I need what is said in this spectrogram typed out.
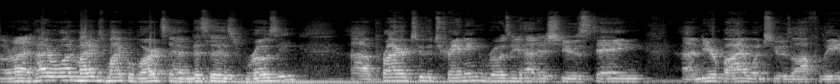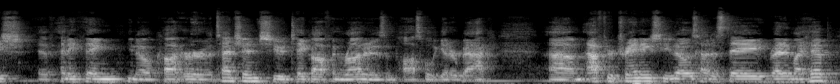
All right. Hi, everyone. My name is Michael Bartz, and this is Rosie. Uh, prior to the training, Rosie had issues staying uh, nearby when she was off leash. If anything, you know, caught her attention, she would take off and run, and it was impossible to get her back. Um, after training, she knows how to stay right at my hip.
